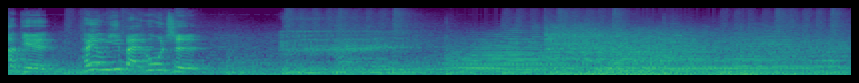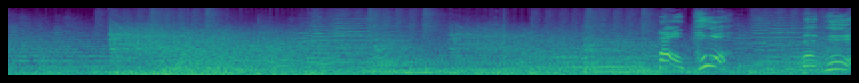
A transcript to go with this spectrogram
距离爆炸点还有一百公尺。爆破。爆破！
